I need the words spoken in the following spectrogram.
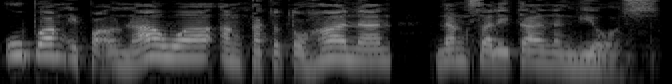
upang ipaunawa ang katotohanan ng salita ng Diyos.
